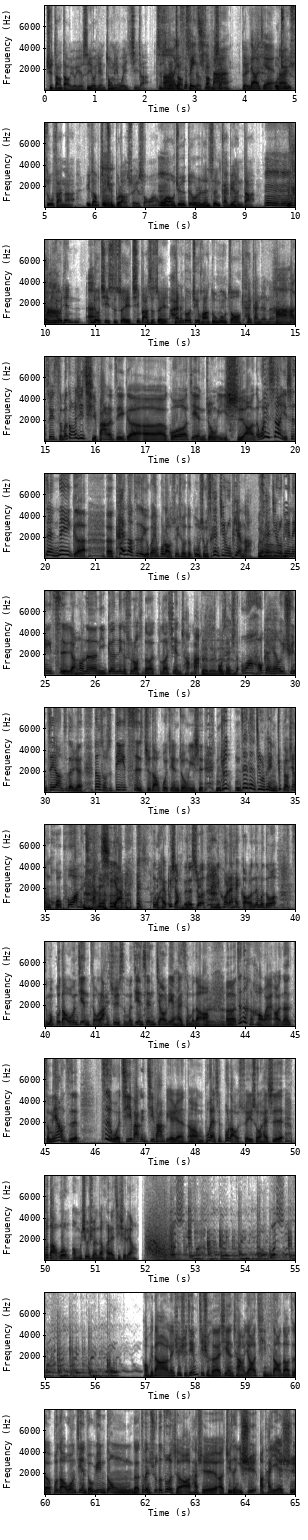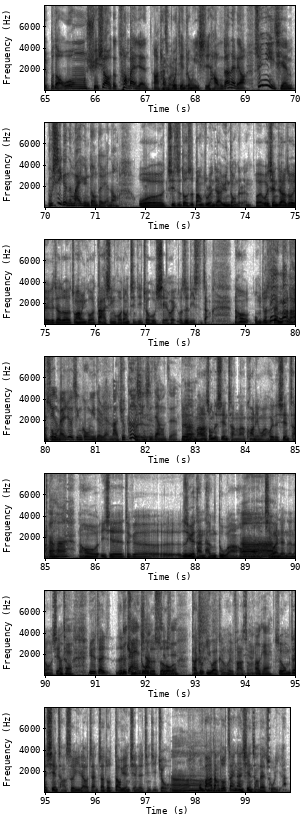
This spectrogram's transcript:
去当导游也是有点中年危机啦，自己在找自己的方向。对，了解。我去书凡啊，遇到这群不老水手啊，哇，我觉得对我的人生改变很大。嗯嗯，如果你有一天六七十岁、七八十岁还能够去划独木舟，太感人了。好好，所以什么东西启发了这个呃郭建中医师啊？我实际上也是在那个呃看到这个有关于不老水手的故事，我是看纪录片啦，我是看纪录片那一次，然后呢，你跟那个苏老师都都到现场嘛，对对，我才觉得哇，好感人，有一群这样子的人。那个时候是第一次知道郭建中医师，你就你在那个纪录片，你就表现很活泼啊，很抢戏啊，但是我还不晓得说你后来还搞了那。么多什么不倒翁健走啦，还是什么健身教练还是什么的啊？呃，真的很好玩啊。那怎么样子自我激发跟激发别人啊？我们不管是不老水手还是不倒翁，我们休息完再回来继续聊。好，回到蓝轩时间，继续和现场邀请到的这个不倒翁健走运动的这本书的作者啊，他是呃急诊医师啊，他也是不倒翁学校的创办人啊，他是郭建中医师。好，我们刚才聊，所以你以前不是一个那么爱运动的人哦。我其实都是帮助人家运动的人。我我以前叫做有一个叫做中华民国大型活动紧急救护协会，我是理事长。然后我们就是在马拉松，是一个蛮热心公益的人呐，就个性是这样子。对马拉松的现场啦，跨年晚会的现场啊，然后一些这个日月潭横渡啊，哈，几万人的那种现场，因为在人群多的时候，他就意外可能会发生。OK，所以我们在现场设医疗站，叫做到院前的紧急救护。哦，我们把它当做灾难现场在处理啊。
